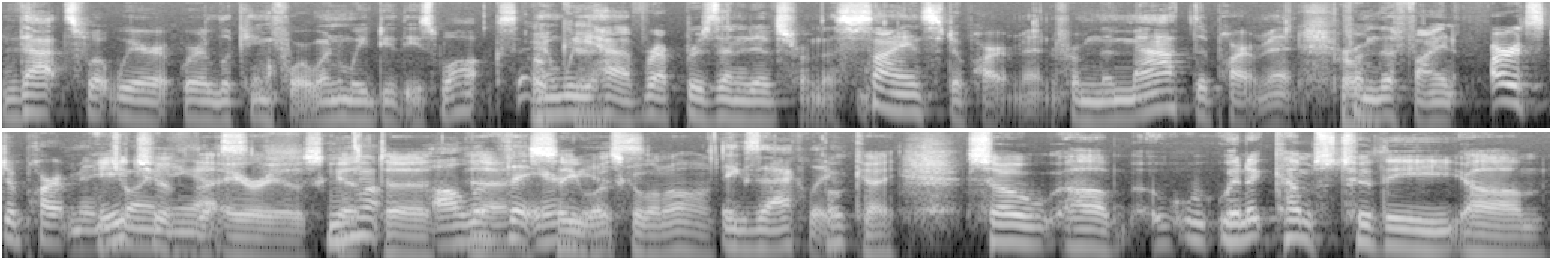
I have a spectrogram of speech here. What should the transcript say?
That's what we're, we're looking for when we do these walks. And we have representatives from the science department, from the math department, from, the fine arts department Each of the us. areas get Mhm. to all of uh, the see what's going on. Exactly. Okay. So uh, when it comes to the um,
